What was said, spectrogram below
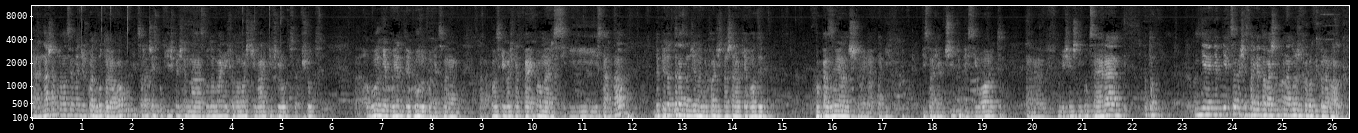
E, Nasza promocja będzie szła dwutorowo. Póki co raczej skupiliśmy się na zbudowaniu świadomości marki wśród, wśród e, ogólnie pojętych gór, powiedzmy, polskiego świadka e-commerce i, i, i startup. Dopiero teraz będziemy wychodzić na szerokie wody, pokazując nie wiem, w takich pismach jak Chip, PC World, e, w miesięczniku CRM, no to nie, nie, nie chcemy się stargetować tylko na dużych, albo tylko na małych.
